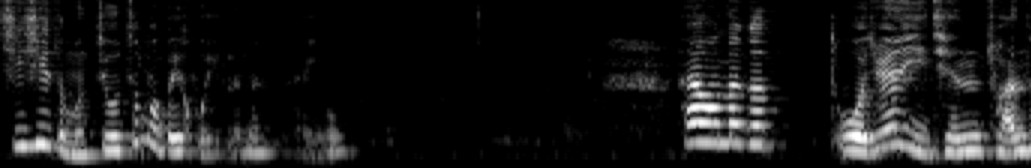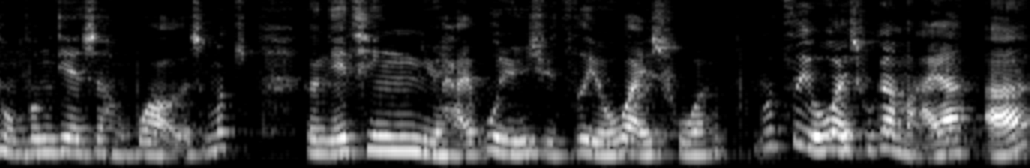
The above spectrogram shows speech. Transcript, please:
七夕怎么就这么被毁了呢？哎呦，还有那个。我觉得以前传统封建是很不好的，什么年轻女孩不允许自由外出啊？不自由外出干嘛呀？啊？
